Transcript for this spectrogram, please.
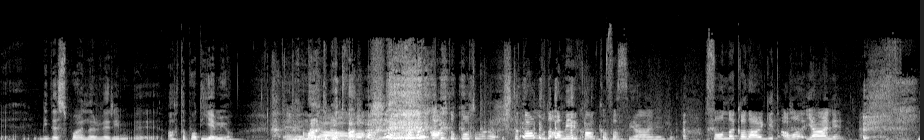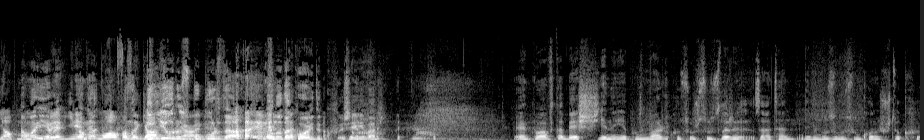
E, bir de spoiler vereyim. E, ahtapot yemiyor. Evet Ama ya. ahtapot var. Ahtapot var. İşte tam bu da Amerikan kafası yani. Sonuna kadar git ama yani yapma. Ama yeme. Yine de Ama- muhafazakar. Ama biliyoruz yani. bu burada. Evet. Onu da koyduk şeyi var. Evet bu hafta 5 yeni yapım var. Kusursuzları zaten demin uzun uzun konuştuk. Ee,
